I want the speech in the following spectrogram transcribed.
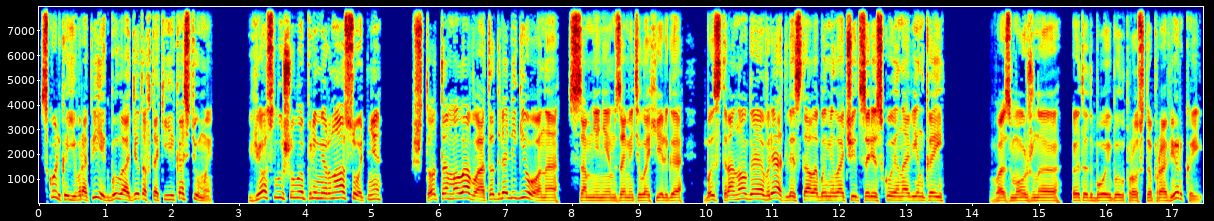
сколько европеек было одето в такие костюмы? Я слышала примерно о сотне. Что-то маловато для легиона, с сомнением заметила Хельга. Быстроногая вряд ли стала бы мелочиться, рискуя новинкой. Возможно, этот бой был просто проверкой,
